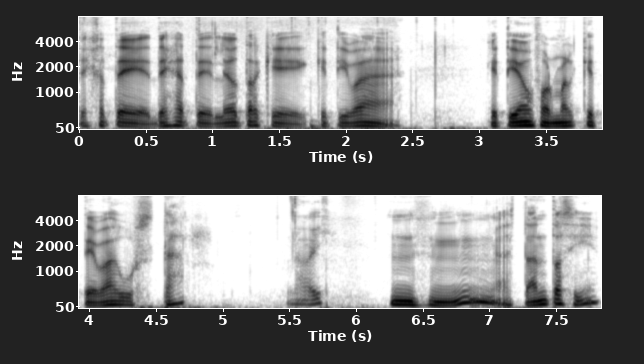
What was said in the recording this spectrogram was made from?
Déjate, déjate, lee otra que, que, te iba, que te iba a informar que te va a gustar. Ay. Es tanto así.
